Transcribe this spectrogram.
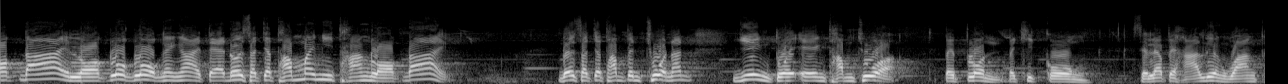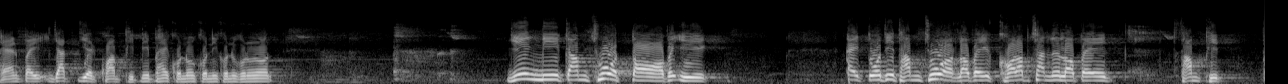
อกได้หลอกโลกโลกง่าย ๆ แต่โดยสัจธรรมไม่มีทางหลอกได้ โดยสัจธรรมเป็นชั่วนั้น ยิ่งตัวเองทำชั่วไปปล้นไปคิดโกง เสร็จแล้วไปหาเรื่องวางแผนไปยัดเยียดความผิดนี้ไปให้คนโน้นคนนี้คนโน้นคนโน้นยิ่งมีกรรมชั่วต่อไปอีกไอ้ตัวที่ทำชั่วเราไปคอร์รัปชันหรือเราไปทำผิด ไป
